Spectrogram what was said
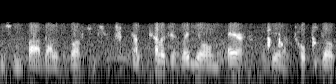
Reaching $5 a month keeps intelligent radio on the air. Again, I hope you go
